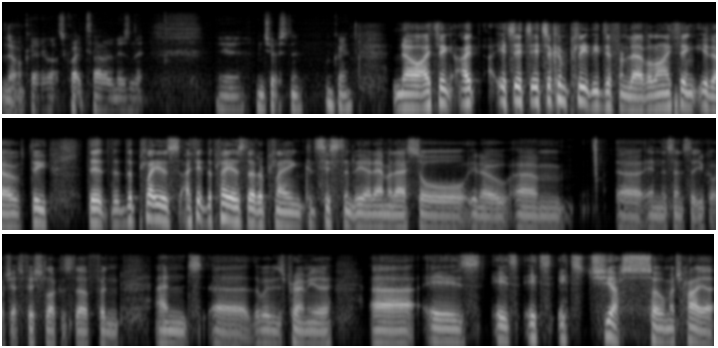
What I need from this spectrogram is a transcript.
no. Okay, well, that's quite telling, isn't it? Yeah, interesting. Okay. No, I think I it's it's it's a completely different level, and I think you know the the the, the players. I think the players that are playing consistently at MLS or you know um, uh, in the sense that you've got Jess Fishlock and stuff, and and uh, the women's premier uh, is it's it's it's just so much higher,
